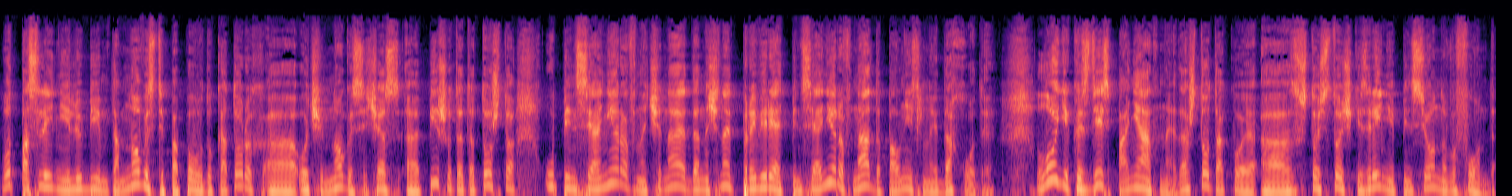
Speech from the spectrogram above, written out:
Вот последние любим там новости, по поводу которых э, очень много сейчас э, пишут, это то, что у пенсионеров начинают, да, начинают проверять пенсионеров на дополнительные доходы. Логика здесь понятная, да, что такое, э, что с точки зрения пенсионного фонда.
